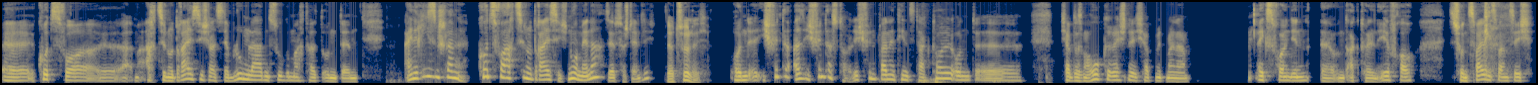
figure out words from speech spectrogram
äh, kurz vor äh, 18.30 Uhr, als der Blumenladen zugemacht hat und ähm, eine Riesenschlange. Kurz vor 18.30 Uhr. Nur Männer, selbstverständlich. Natürlich. Und äh, ich finde, also ich finde das toll. Ich finde Valentinstag toll und äh, ich habe das mal hochgerechnet. Ich habe mit meiner Ex-Freundin äh, und aktuellen Ehefrau schon 22,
